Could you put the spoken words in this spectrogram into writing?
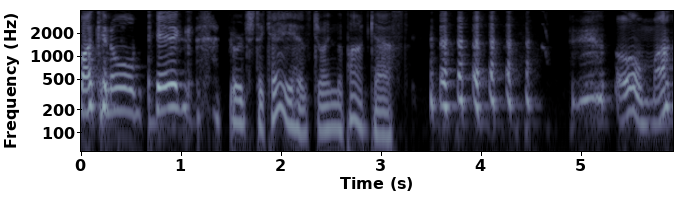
Fucking old pig. George Takei has joined the podcast. oh my.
